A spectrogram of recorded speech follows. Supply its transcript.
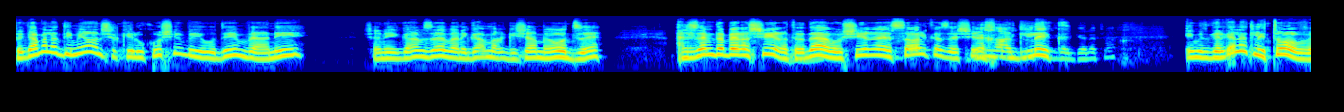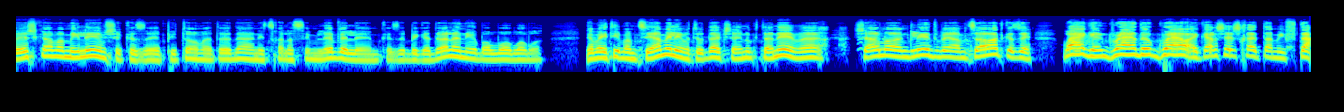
וגם על הדמיון של כאילו כושים ויהודים ואני, שאני גם זה ואני גם מרגישה מאוד זה. על זה מדבר השיר, אתה יודע, הוא שיר אה, סול כזה, שיר מדליק. איך האנגלית מתגלגלת לך? היא מתגלגלת לי טוב, ויש כמה מילים שכזה, פתאום, אתה יודע, אני צריכה לשים לב אליהם, כזה, בגדול אני. גם הייתי ממציאה מילים, אתה יודע, כשהיינו קטנים, אה? שרנו אנגלית בהמצאות כזה, וואגן, גראדו, גראו, העיקר שיש לך את המבטא,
